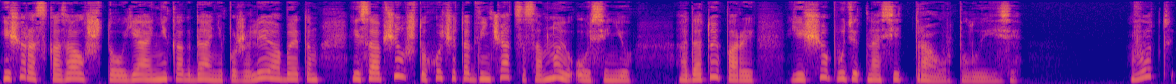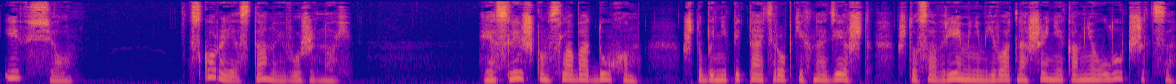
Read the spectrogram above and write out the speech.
еще раз сказал, что я никогда не пожалею об этом, и сообщил, что хочет обвенчаться со мной осенью — а до той поры еще будет носить траур по Луизе. Вот и все. Скоро я стану его женой. Я слишком слаба духом, чтобы не питать робких надежд, что со временем его отношение ко мне улучшится.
